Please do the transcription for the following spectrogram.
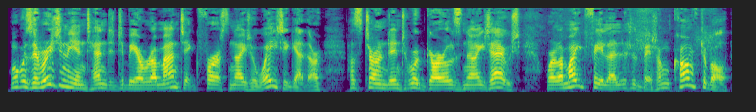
What was originally intended to be a romantic first night away together has turned into a girls' night out, where I might feel a little bit uncomfortable.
